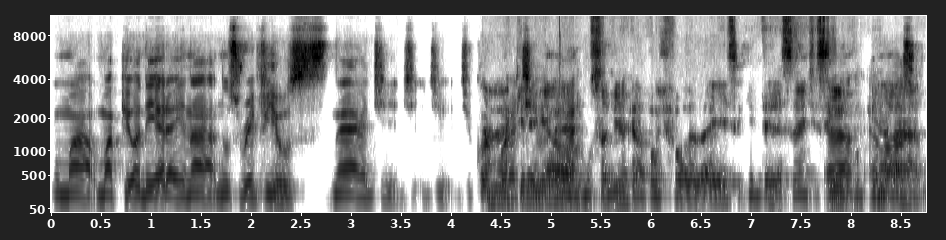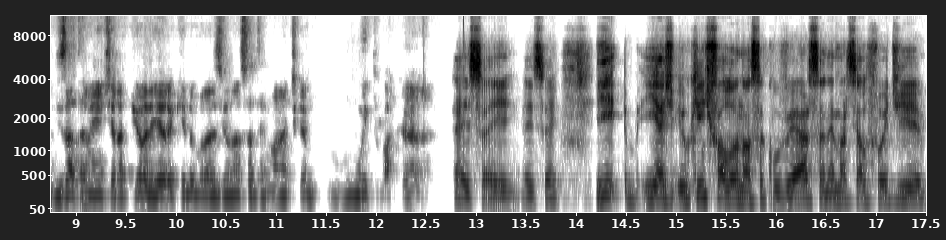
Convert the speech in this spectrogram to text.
uma, uma pioneira aí na, nos reviews né, de, de, de corporativo. Ah, que legal, é. não sabia que era portfólio da Ace, que interessante. Sim, é, porque é era, exatamente, era pioneira aqui no Brasil nessa temática, muito bacana. É isso aí, é isso aí. E, e, a, e o que a gente falou na nossa conversa, né, Marcelo, foi de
